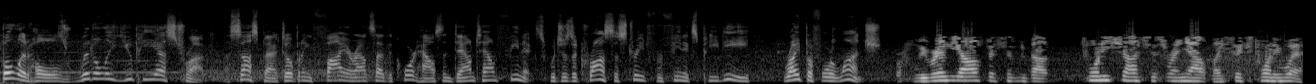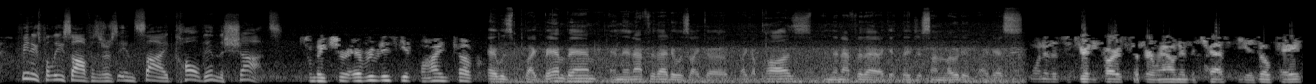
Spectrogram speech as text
Bullet holes riddle a UPS truck. A suspect opening fire outside the courthouse in downtown Phoenix, which is across the street from Phoenix PD, right before lunch. We were in the office and about 20 shots just rang out by 620 West. Phoenix police officers inside called in the shots. So make sure everybody's getting behind cover. It was like bam bam, and then after that it was like a like a pause, and then after that I get, they just unloaded. I guess one of the security guards took her around in the chest. He is okay.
